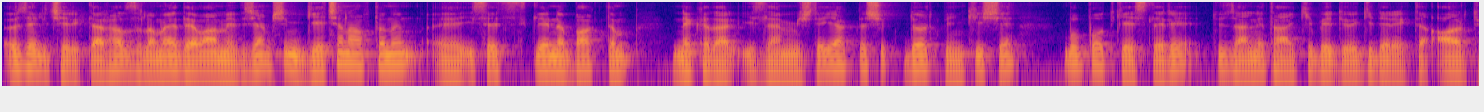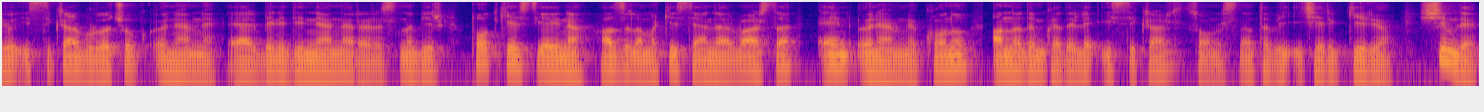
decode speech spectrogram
özel içerikler hazırlamaya devam edeceğim. Şimdi geçen haftanın e, istatistiklerine baktım. Ne kadar izlenmişti? Yaklaşık 4000 kişi bu podcastleri düzenli takip ediyor. Giderek de artıyor. İstikrar burada çok önemli. Eğer beni dinleyenler arasında bir podcast yayına hazırlamak isteyenler varsa en önemli konu anladığım kadarıyla istikrar sonrasında tabii içerik geliyor. Şimdi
